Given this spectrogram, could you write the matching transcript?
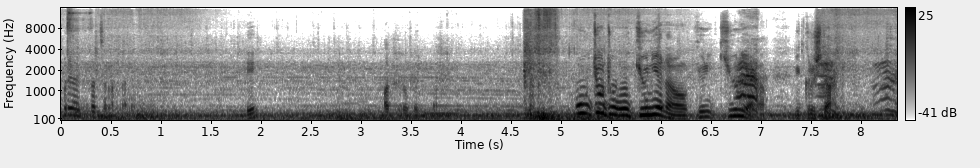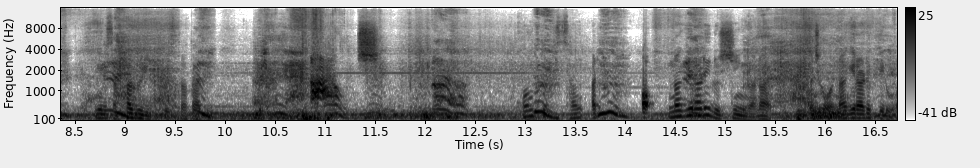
これは一発なんだね。えあとどこ行ったお、ちょちょ、急にやだな、急に、急にやな。びっくりした。皆さん、ハグリッド再び。あうチこの時さん、あれ？あ、投げられるシーンがない。あ、違う、投げられてるわ。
